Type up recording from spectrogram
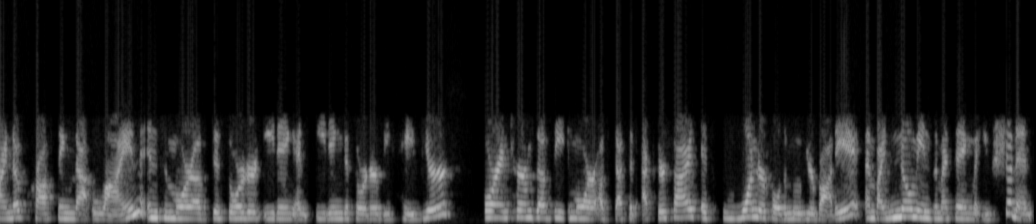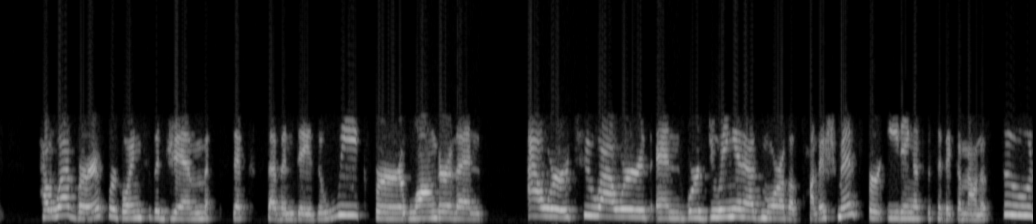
kind of crossing that line into more of disordered eating and eating disorder behavior. Or in terms of the more obsessive exercise, it's wonderful to move your body. And by no means am I saying that you shouldn't. However, if we're going to the gym six, seven days a week for longer than hour, two hours, and we're doing it as more of a punishment for eating a specific amount of food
